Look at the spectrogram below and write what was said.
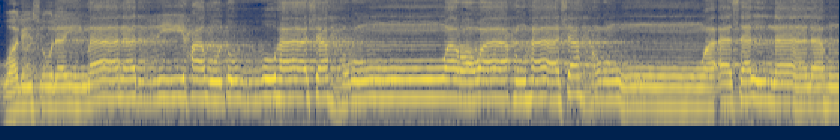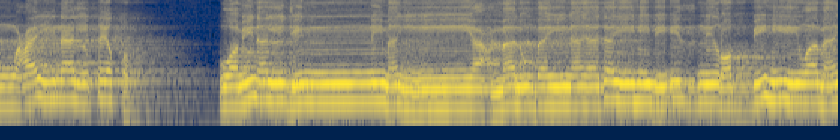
ولسليمان الريح غدوها شهر ورواحها شهر وأسلنا له عين القطر ومن الجن من يعمل بين يديه بإذن ربه ومن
